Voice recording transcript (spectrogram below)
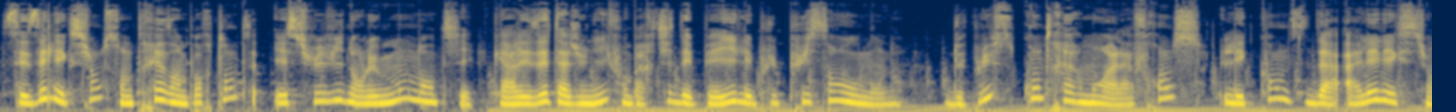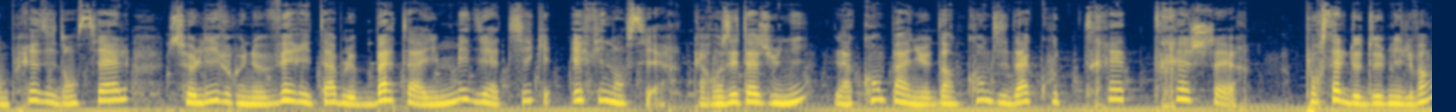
Ces élections sont très importantes et suivies dans le monde entier, car les États-Unis font partie des pays les plus puissants au monde. De plus, contrairement à la France, les candidats à l'élection présidentielle se livrent une véritable bataille médiatique et financière. Car aux États-Unis, la campagne d'un candidat coûte très très cher. Pour celle de 2020,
